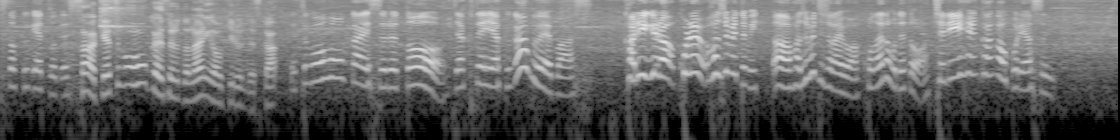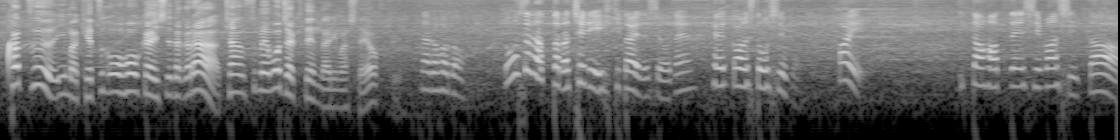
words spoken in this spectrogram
ストックゲットです。さあ結合崩壊すると何が起きるんですか？結合崩壊すると弱点薬が増えます。カリギュラこれ初めて見あ初めてじゃないわ。この間も出たわ。チェリー変換が起こりやすい。かつ今結合崩壊してたからチャンス目も弱点になりましたよ。なるほど。どうせだったらチェリー引きたいですよね。変換してほしいもん。はい。一旦発展しました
